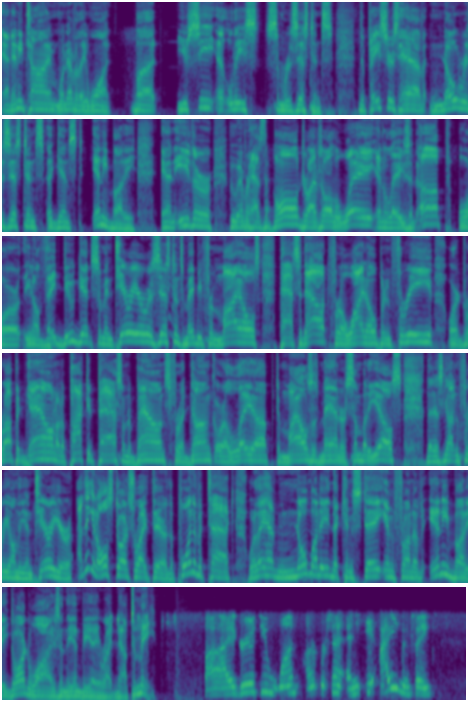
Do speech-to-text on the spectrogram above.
at any time, whenever they want. But you see at least some resistance. The Pacers have no resistance against anybody, and either whoever has the ball drives all the way and lays it up, or you know they do get some interior resistance, maybe from Miles, pass it out for a wide open three, or drop it down on a pocket pass on a bounce for a dunk or a layup to Miles's man or somebody else that has gotten free on the interior. I think it all starts right there. The point of attack where they have nobody that can stay in front of anybody guard wise in the NBA right now, to me. I agree with you 100%. And I even think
